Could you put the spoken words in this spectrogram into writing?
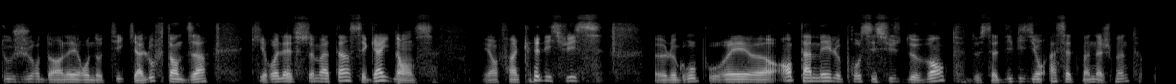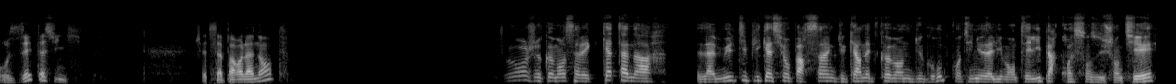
toujours dans l'aéronautique, il y a Lufthansa qui relève ce matin ses guidances. Et enfin, Crédit Suisse, euh, le groupe pourrait euh, entamer le processus de vente de sa division Asset Management aux États-Unis. Je laisse la parole à Nantes. Bonjour, je commence avec Katana. La multiplication par 5 du carnet de commandes du groupe continue d'alimenter l'hypercroissance du chantier,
